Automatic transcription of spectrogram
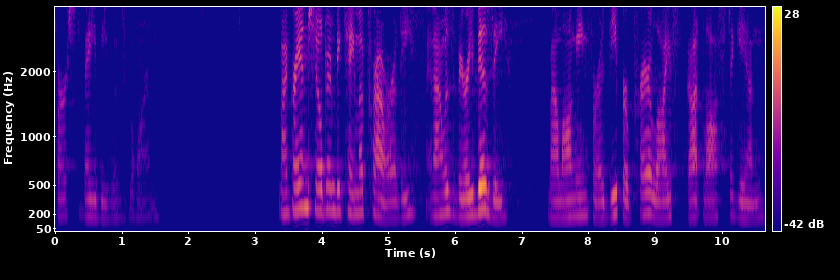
first baby was born. My grandchildren became a priority, and I was very busy. My longing for a deeper prayer life got lost again.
